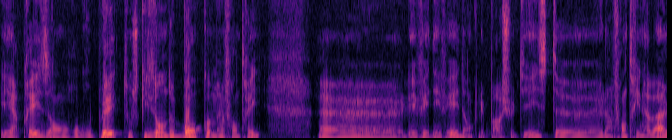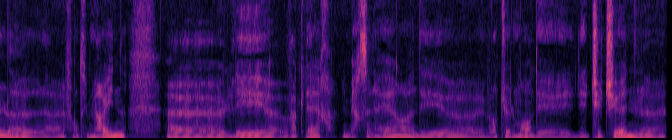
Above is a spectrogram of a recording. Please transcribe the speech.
Et après, ils ont regroupé tout ce qu'ils ont de bon comme infanterie. Euh, les VDV, donc les parachutistes, l'infanterie navale, l'infanterie marine, les Wagner, les mercenaires, éventuellement des Tchétchènes.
